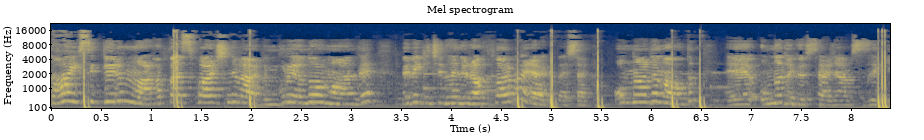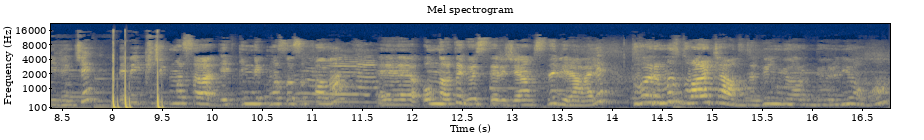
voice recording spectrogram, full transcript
daha eksiklerim var. Hatta siparişini verdim. Buraya normalde bebek için hani raflar var ya arkadaşlar. Onlardan aldım. Ee, onları da göstereceğim size gelince. Bebek küçük masa, etkinlik masası falan. Ee, onları da göstereceğim size bir hale. Duvarımız duvar kağıdıdır. Bilmiyorum görünüyor mu?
